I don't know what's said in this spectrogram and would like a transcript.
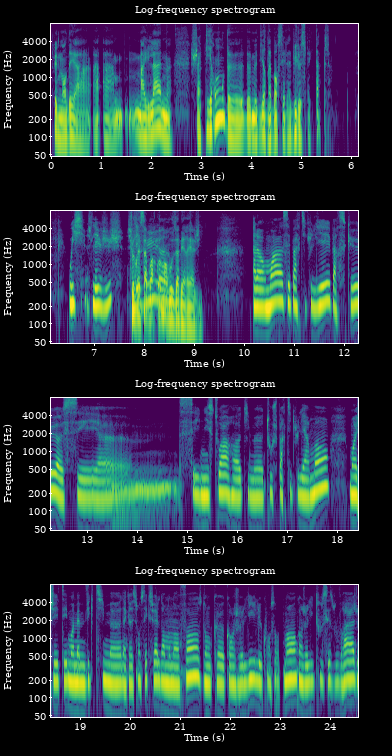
Je vais demander à, à, à Mylan Chapiron de, de me dire d'abord si elle a vu le spectacle. Oui, je l'ai vu. Je, je voudrais savoir vu, comment vous avez réagi. Alors moi, c'est particulier parce que euh, c'est euh, c'est une histoire euh, qui me touche particulièrement. Moi, j'ai été moi-même victime d'agression sexuelle dans mon enfance, donc quand je lis le consentement, quand je lis tous ces ouvrages,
